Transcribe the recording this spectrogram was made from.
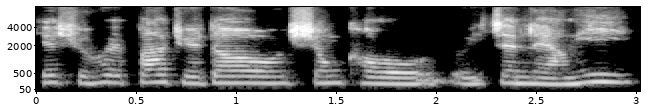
也许会发觉到胸口有一阵凉意，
